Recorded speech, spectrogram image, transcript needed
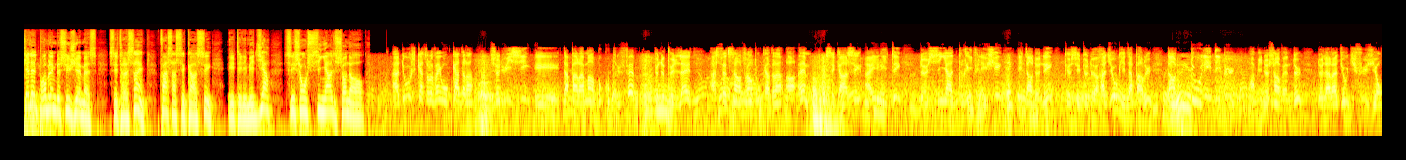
Quel est le problème de CJMS? C'est très simple. Face à CKC et Télémédia, c'est son signal sonore à 12,80 au cadran. Celui-ci est apparemment beaucoup plus faible que ne peut l'être à 730 au cadran AM. CKC a hérité d'un signal privilégié, étant donné que c'est une radio qui est apparue dans tous les débuts, en 1922, de la radiodiffusion,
